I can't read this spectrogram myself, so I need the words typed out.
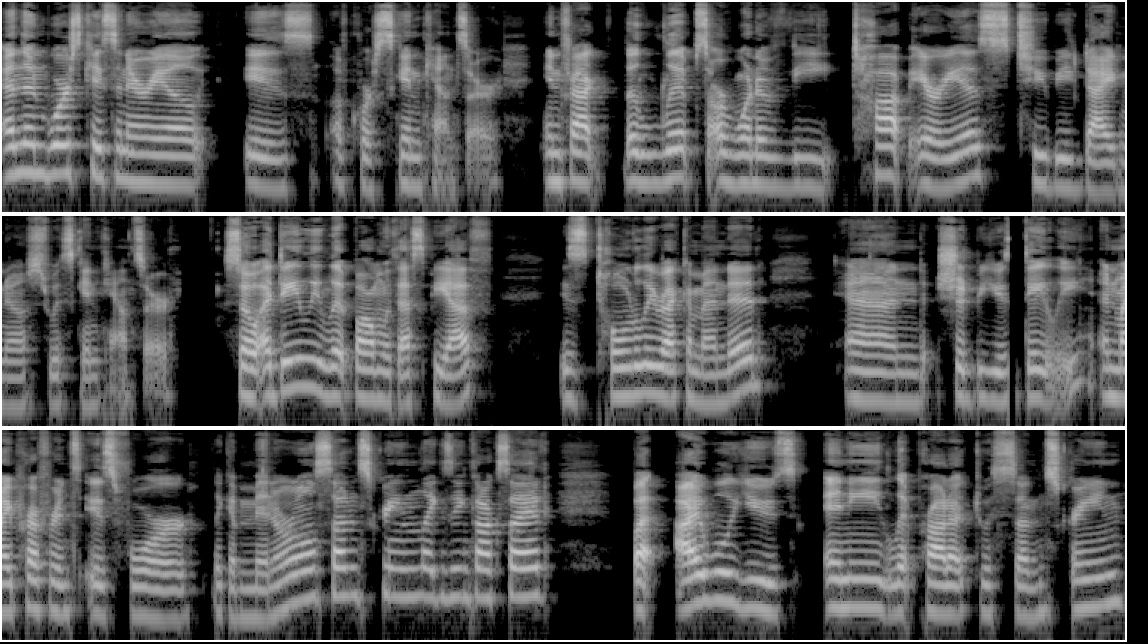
And then, worst case scenario is, of course, skin cancer. In fact, the lips are one of the top areas to be diagnosed with skin cancer. So, a daily lip balm with SPF is totally recommended and should be used daily. And my preference is for like a mineral sunscreen like zinc oxide, but I will use any lip product with sunscreen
